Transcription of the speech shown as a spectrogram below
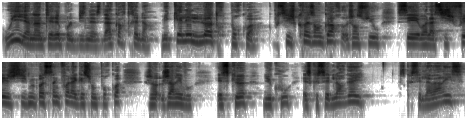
Oui, il y a un intérêt pour le business, d'accord, très bien. Mais quel est l'autre pourquoi? Si je creuse encore, j'en suis où? C'est voilà, si je fais, si je me pose cinq fois la question pourquoi, j'arrive où? Est-ce que du coup, est-ce que c'est de l'orgueil? Est-ce que c'est de l'avarice?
